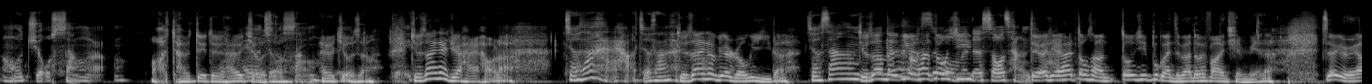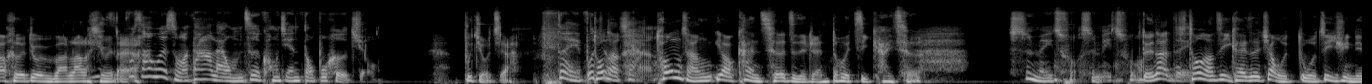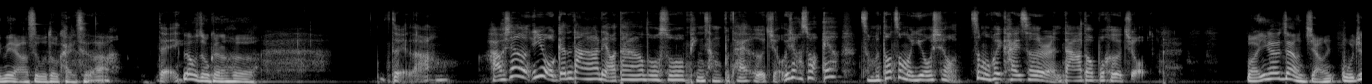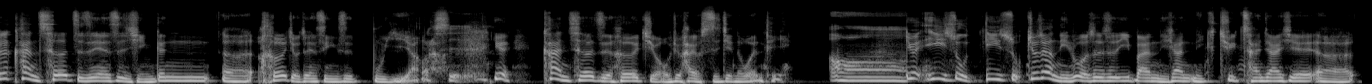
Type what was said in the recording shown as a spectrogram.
然后酒商啊，哦，还有对对，还有酒商，还有酒商，酒商应该觉得还好啦，酒商还好，酒商酒商应该比较容易的。酒商酒商的因为它刚好是东西的收藏家，对，而且他东厂东西不管怎么样都会放在前面的，只要有人要喝，就会把他拉到前面来啊。不知道为什么大家来我们这个空间都不喝酒，不酒驾。对，不通常酒驾通常要看车子的人都会自己开车。是没错，是没错。对，那通常自己开车，像我我自己去你那边两次，我都开车啊。对那我怎么可能喝？对啦。好像因为我跟大家聊，大家都说平常不太喝酒。我想说，哎呀，怎么都这么优秀，这么会开车的人，大家都不喝酒？我应该这样讲，我觉得看车子这件事情跟呃喝酒这件事情是不一样了。是因为看车子喝酒，我觉得还有时间的问题。哦，因为艺术艺术，就像你如果是是一般，你看你去参加一些呃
